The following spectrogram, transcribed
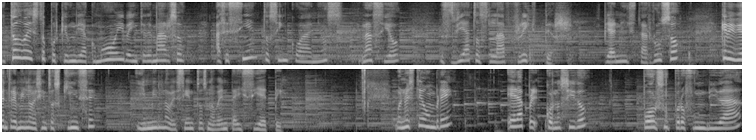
Y todo esto porque un día como hoy, 20 de marzo, hace 105 años, nació Sviatoslav Richter, pianista ruso que vivió entre 1915 y 1997. Bueno, este hombre era conocido por su profundidad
